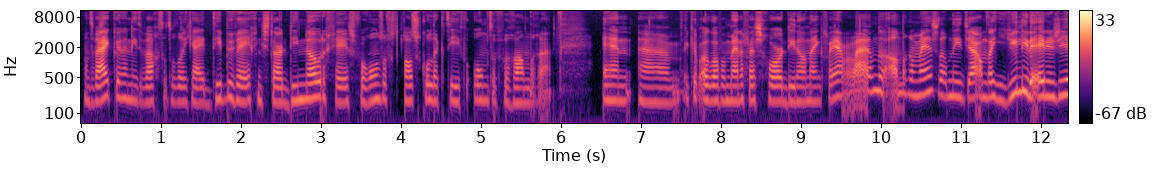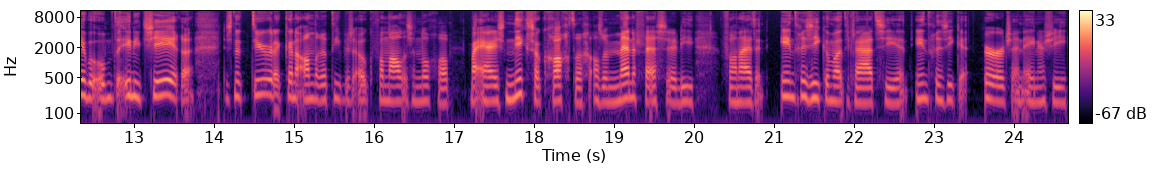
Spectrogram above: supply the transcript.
Want wij kunnen niet wachten totdat jij die beweging start die nodig is voor ons als collectief om te veranderen. En um, ik heb ook wel van manifest gehoord die dan denken van ja, maar waarom doen andere mensen dat niet? Ja, omdat jullie de energie hebben om te initiëren. Dus natuurlijk kunnen andere types ook van alles en nog wat. Maar er is niks zo krachtig als een manifester die vanuit een intrinsieke motivatie, een intrinsieke urge en energie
